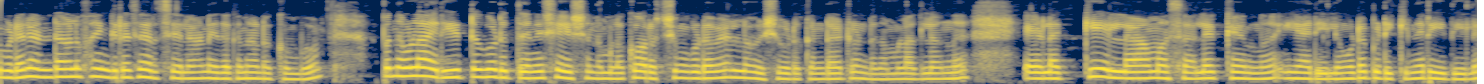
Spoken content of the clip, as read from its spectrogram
ഇവിടെ രണ്ടാൾ ഭയങ്കര ചർച്ചയിലാണ് ഇതൊക്കെ നടക്കുമ്പോൾ. അപ്പോൾ നമ്മൾ അരിയിട്ട് കൊടുത്തതിന് ശേഷം നമ്മൾ കുറച്ചും കൂടെ വെള്ളം ഒഴിച്ച് കൊടുക്കേണ്ടതായിട്ടുണ്ട്. നമ്മൾ അതിലൊന്ന് ഇളക്കി എല്ലാ മസാലയൊക്കെ ഒന്ന് ഈ അരിയിലും കൂടെ പിടിക്കുന്ന രീതിയിൽ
